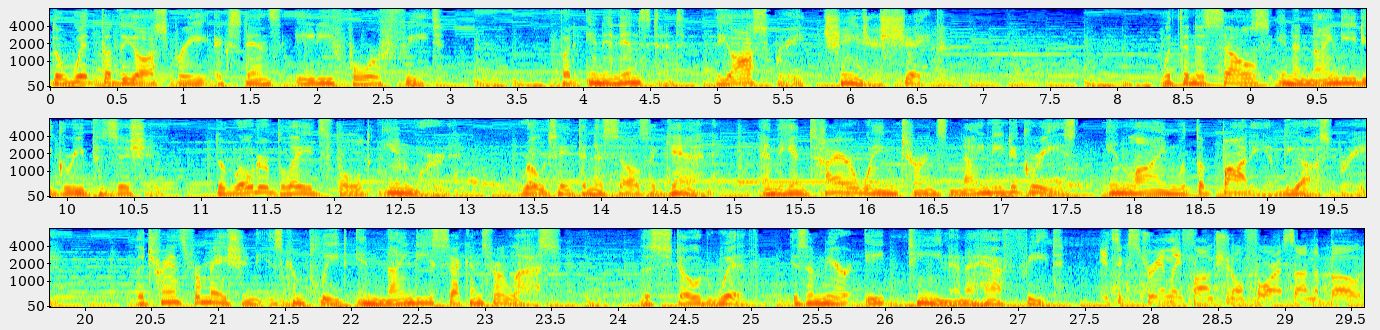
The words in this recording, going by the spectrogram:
The width of the Osprey extends 84 feet. But in an instant, the Osprey changes shape. With the nacelles in a 90 degree position, the rotor blades fold inward, rotate the nacelles again, and the entire wing turns 90 degrees in line with the body of the Osprey. The transformation is complete in 90 seconds or less. The stowed width is a mere 18 and a half feet. It's extremely functional for us on the boat.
